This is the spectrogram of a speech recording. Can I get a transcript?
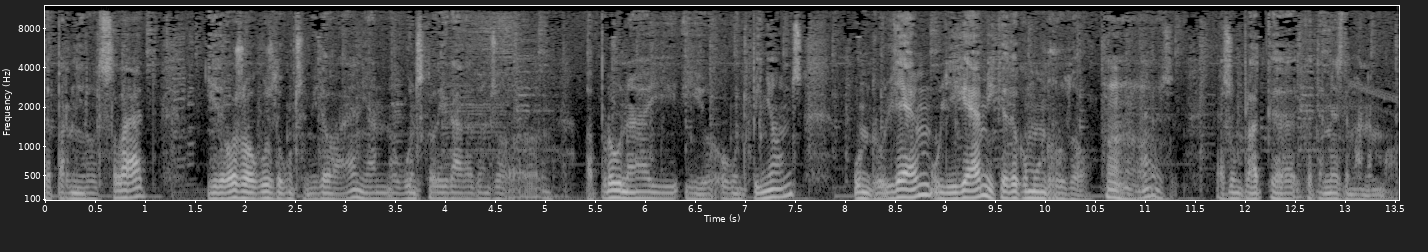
de pernil salat i llavors al gust del consumidor, eh? n'hi ha alguns que li agrada doncs, la pruna i, i alguns pinyons, un rotllem, ho lliguem i queda com un rodó. Uh -huh. eh? és, és un plat que, que també es demanen molt.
